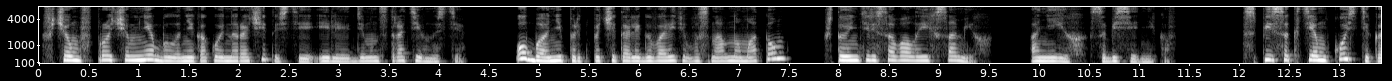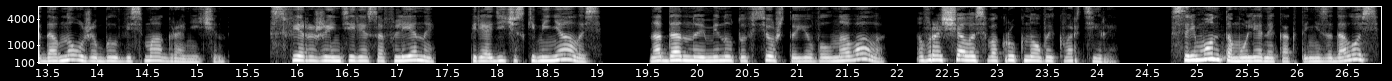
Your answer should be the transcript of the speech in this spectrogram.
в чем, впрочем, не было никакой нарочитости или демонстративности. Оба они предпочитали говорить в основном о том, что интересовало их самих, а не их собеседников. Список тем Костика давно уже был весьма ограничен. Сфера же интересов Лены периодически менялась. На данную минуту все, что ее волновало, вращалось вокруг новой квартиры. С ремонтом у Лены как-то не задалось,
